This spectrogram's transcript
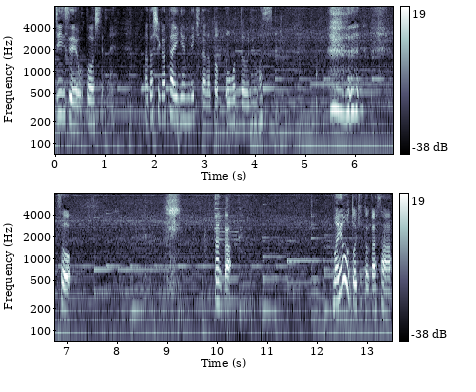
人生を通してね私が体現できたらと思っております。そう。なんか迷う時とかさ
